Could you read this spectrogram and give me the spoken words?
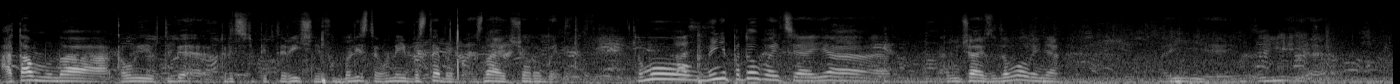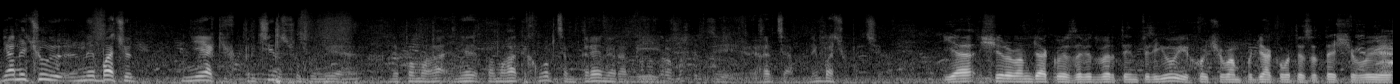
А там, на, коли в тебе 35-річні футболісти, вони і без тебе знають, що робити. Тому мені подобається, я отримую задоволення. І, і, я не чую, не бачу ніяких причин, щоб не, не, помага, не допомагати хлопцям, тренерам і, і гравцям. Не бачу причин. Я щиро вам дякую за відверте інтерв'ю і хочу вам подякувати за те, що ви е,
